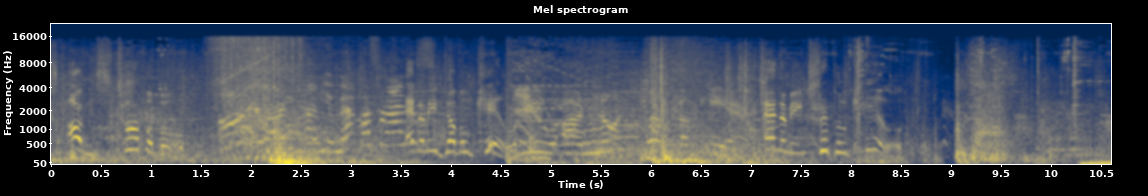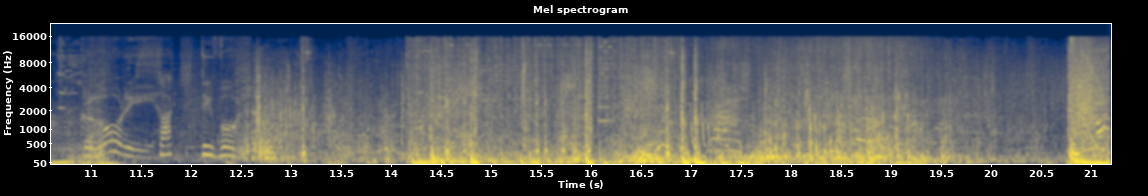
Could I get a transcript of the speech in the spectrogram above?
Is unstoppable. Sorry, have you met my friend? Enemy double kill. You are not welcome here. Enemy triple kill. Glory. Such devotion. Got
